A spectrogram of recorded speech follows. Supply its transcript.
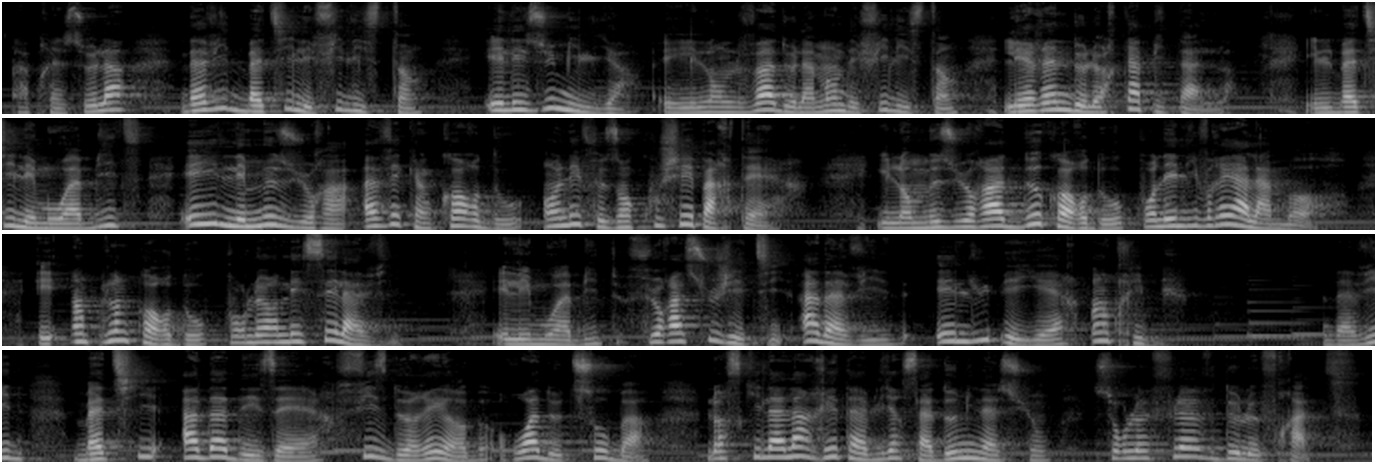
Après cela, David bâtit les Philistins et les humilia, et il enleva de la main des Philistins les reines de leur capitale. Il bâtit les Moabites et il les mesura avec un cordeau en les faisant coucher par terre. Il en mesura deux cordeaux pour les livrer à la mort et un plein cordeau pour leur laisser la vie. Et les Moabites furent assujettis à David et lui payèrent un tribut. David bâtit Adadézer, fils de Réhob, roi de Tsoba, lorsqu'il alla rétablir sa domination sur le fleuve de l'Euphrate.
